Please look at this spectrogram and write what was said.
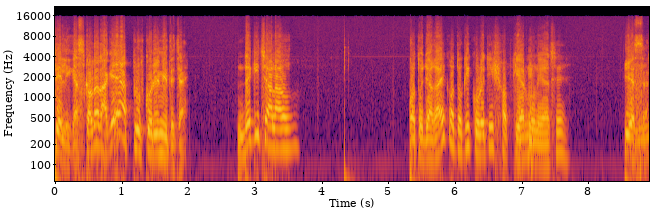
টেলিকাস্ট করার আগে অ্যাপ্রুভ করিয়ে নিতে চায় দেখি চালাও কত জায়গায় কত কি করেছি সব কি আর মনে আছে ইয়েস স্যার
